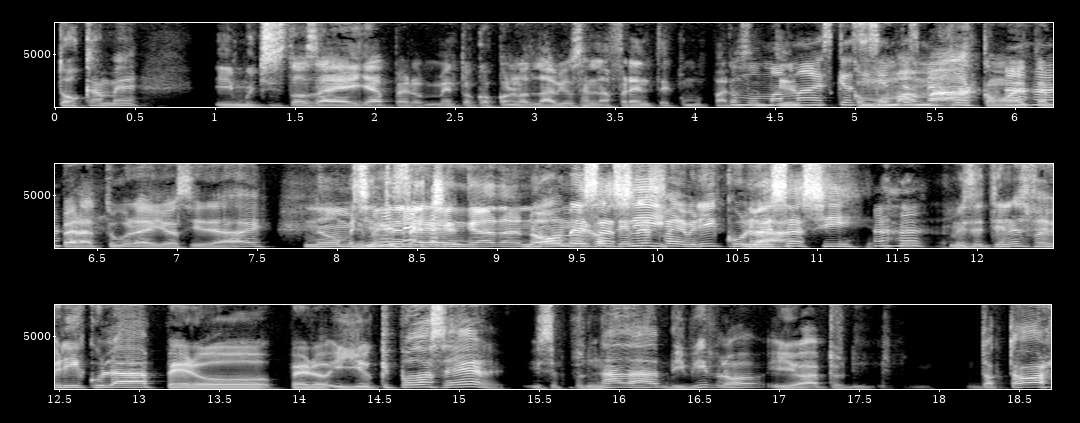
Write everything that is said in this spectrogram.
tócame. Y muy chistosa ella, pero me tocó con los labios en la frente, como para Como sentir- mamá, es que así Como sientes mamá, mejor. como de temperatura. Y yo así de, ay. No, me siento la chingada. no, No, no, me es dijo, así. tienes febrícula. No es así. Ajá. Me dice, tienes febrícula, pero, pero, ¿y yo qué puedo hacer? Y dice, pues nada, vivirlo. Y yo, ah, pues, doctor,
